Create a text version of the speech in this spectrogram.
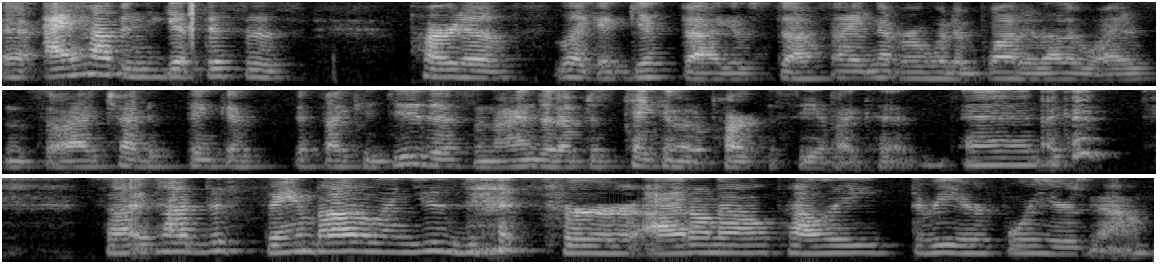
I happen to get this as part of like a gift bag of stuff. I never would have bought it otherwise. And so I tried to think of if I could do this and I ended up just taking it apart to see if I could. And I could. So I've had this same bottle and used it for, I don't know, probably three or four years now.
